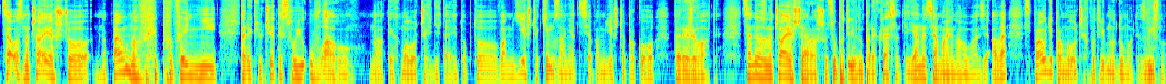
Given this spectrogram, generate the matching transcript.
Це означає, що напевно ви повинні переключити свою увагу на тих молодших дітей. Тобто вам є ще ким зайнятися, вам є ще про кого переживати. Це не означає ще раз, що цю потрібно перекреслити. Я не це маю на увазі. Але справді про молодших потрібно думати, звісно.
